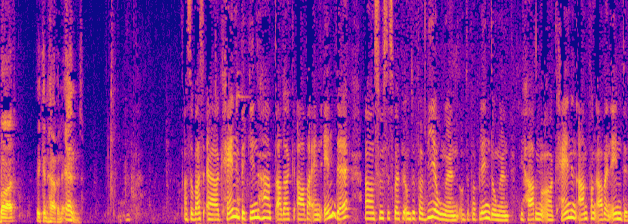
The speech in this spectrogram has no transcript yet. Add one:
but it can have an end. Also was äh, keinen Beginn hat, aber, ein Ende, äh, so ist es zum Beispiel unsere Verwirrungen, unsere Verblendungen, die haben äh, keinen Anfang, aber ein Ende.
